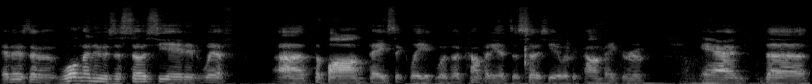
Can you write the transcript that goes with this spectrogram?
and there's a woman who's associated with uh, the bomb basically with a company that's associated with the Kambe group, and the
